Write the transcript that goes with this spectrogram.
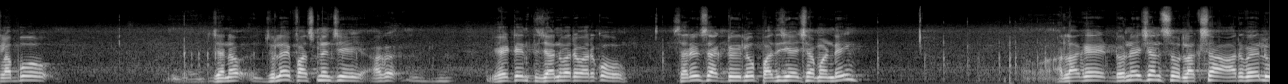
క్లబ్బు జన జూలై ఫస్ట్ నుంచి అగ ఎయిటీన్త్ జనవరి వరకు సర్వీస్ యాక్టివిటీలు పది చేశామండి. అలాగే డొనేషన్స్ లక్ష ఆరు వేలు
